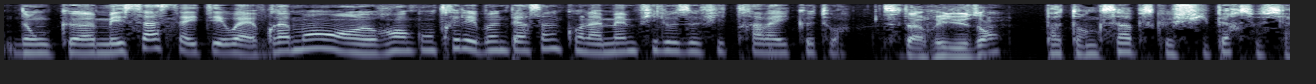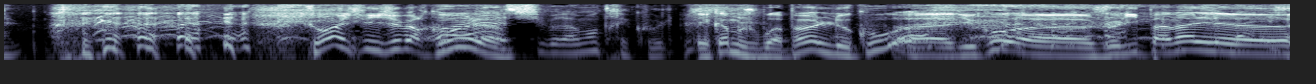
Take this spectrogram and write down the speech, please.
Donc, euh, mais ça, ça a été, ouais, vraiment euh, rencontrer les bonnes personnes qui ont la même philosophie de travail que toi. Ça t'a pris du temps? Pas tant que ça, parce que je suis hyper sociale. Tu vois, je suis super cool. Ouais, je suis vraiment très cool. Et comme je bois pas mal de coups, euh, du coup, euh, je lis pas mal. euh,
